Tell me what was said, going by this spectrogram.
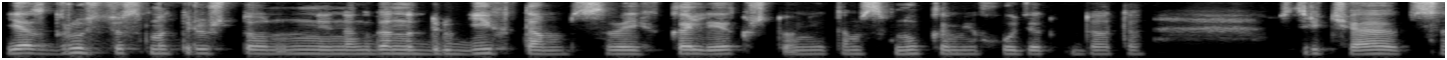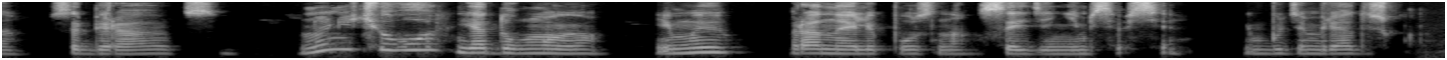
Я с грустью смотрю, что иногда на других там своих коллег, что они там с внуками ходят куда-то, встречаются, собираются. Ну ничего, я думаю, и мы рано или поздно соединимся все и будем рядышком.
